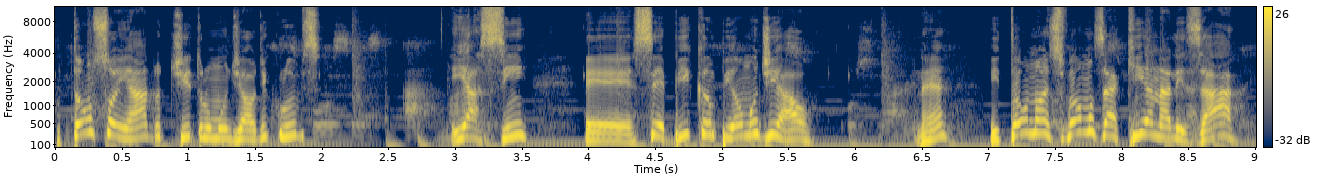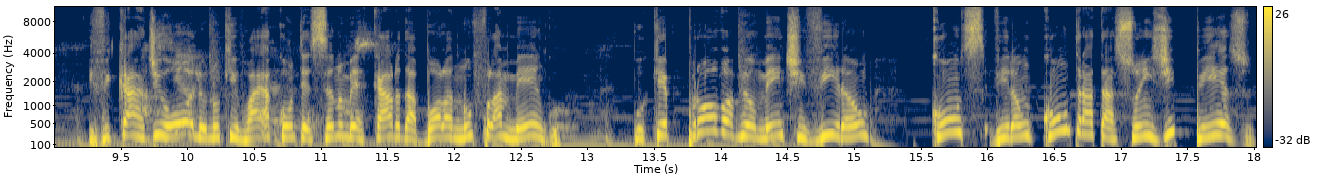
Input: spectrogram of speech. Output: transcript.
o tão sonhado título mundial de clubes, e assim é, ser bicampeão mundial, né? Então nós vamos aqui analisar e ficar de olho no que vai acontecer no mercado da bola no Flamengo, porque provavelmente virão, virão contratações de peso.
